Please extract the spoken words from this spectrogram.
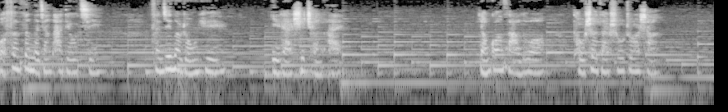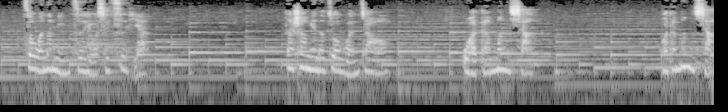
我愤愤地将它丢弃，曾经的荣誉已然是尘埃。阳光洒落，投射在书桌上，作文的名字有些刺眼。那上面的作文叫《我的梦想》。我的梦想，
